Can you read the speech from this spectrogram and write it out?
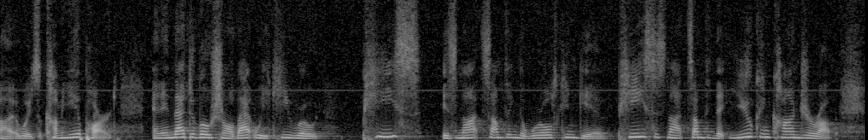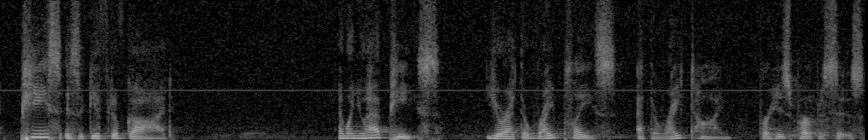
uh, it was Come Ye Apart. And in that devotional that week, he wrote, Peace is not something the world can give. Peace is not something that you can conjure up. Peace is a gift of God. And when you have peace, you're at the right place at the right time for his purposes.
